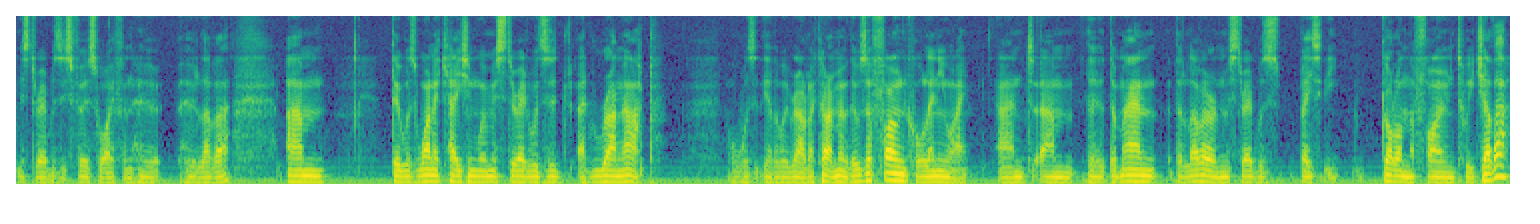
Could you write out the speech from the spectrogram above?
Mr. Edwards' first wife and her her lover. Um, there was one occasion where Mr. Edwards had, had rung up, or was it the other way around? I can't remember. There was a phone call anyway, and um, the the man, the lover, and Mr. Edwards basically got on the phone to each other,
